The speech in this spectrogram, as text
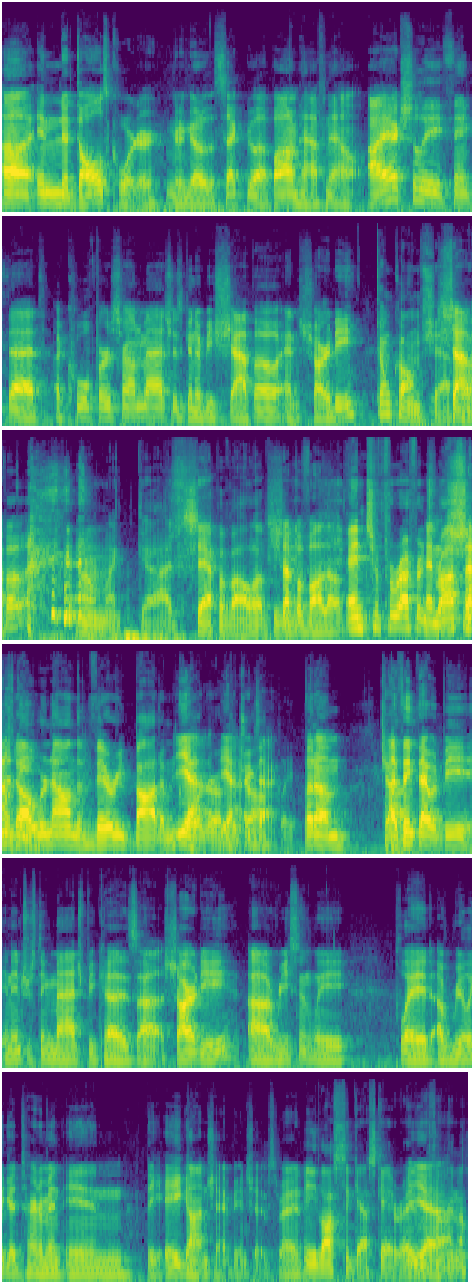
uh, in Nadal's quarter, I'm gonna go to the sec- uh, bottom half now. I actually think that a cool first round match is gonna be Shapo and Chardy. Don't call him Shapa. Shapo. Oh my God, Shapovalov. Shapovalov. And to, for reference, And Rafa Chardy. Nadal, we're now on the very bottom yeah, quarter of yeah, the draw. exactly. But um, I think that would be an interesting match because uh, Chardy uh, recently played a really good tournament in the Aegon Championships, right? He lost to Gasquet, right? Yeah. In the final.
